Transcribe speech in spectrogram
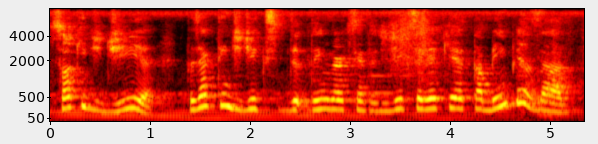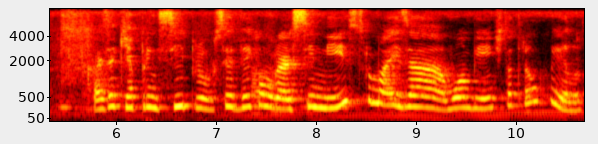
Só que de dia, apesar que tem de dia que tem lugar que você entra de dia que você vê que é, tá bem pesado. Mas aqui, a princípio, você vê que é um lugar sinistro, mas a, o ambiente tá tranquilo.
